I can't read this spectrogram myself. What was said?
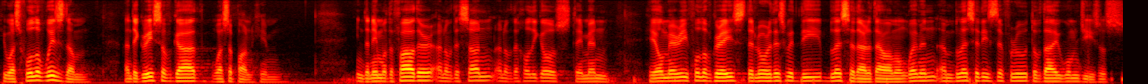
He was full of wisdom, and the grace of God was upon him. In the name of the Father, and of the Son, and of the Holy Ghost, amen. Hail Mary, full of grace, the Lord is with thee. Blessed art thou among women, and blessed is the fruit of thy womb, Jesus.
